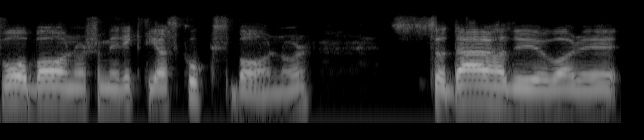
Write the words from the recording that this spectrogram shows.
två banor som är riktiga skogsbanor. Så där hade ju varit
